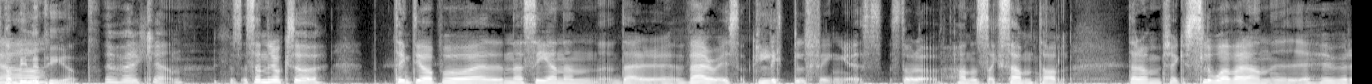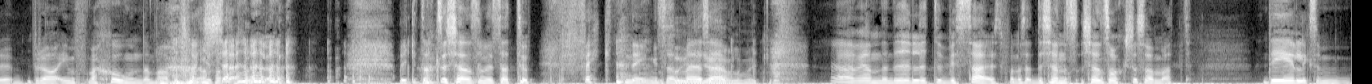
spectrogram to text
Ja. Ja, stabilitet. verkligen. Sen är det också, tänkte jag på eh, den här scenen där Varys och Littlefinger står och har något slags samtal. Där de försöker slå varandra i hur bra information de har för källor. Vilket också känns som en sån här tuppfäktning som så är så här, mycket. jag vet inte, det är lite bisarrt på något sätt. Det känns, känns också som att det är liksom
